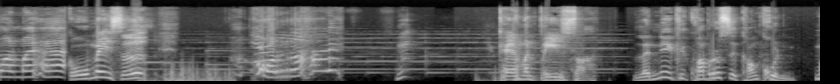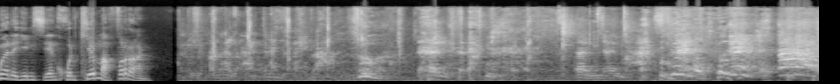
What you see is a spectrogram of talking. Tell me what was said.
มอนไหมฮะกูไม่ซื้อโหดร้ายแกมันปีศาจ และนี่คือความรู้สึกของคุณ เมื่อได้ยินเสียงคนเคี้ยวหมักฝรั่งเ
